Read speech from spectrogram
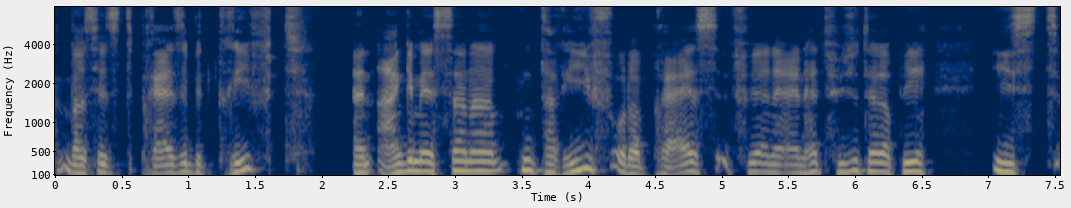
was jetzt Preise betrifft. Ein angemessener Tarif oder Preis für eine Einheit Physiotherapie ist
